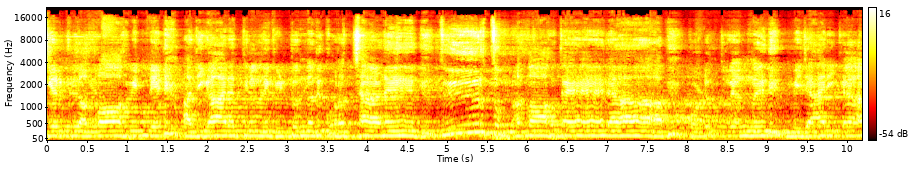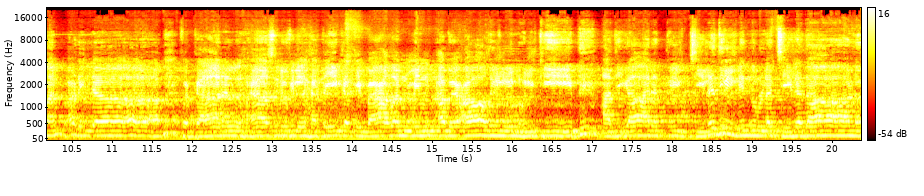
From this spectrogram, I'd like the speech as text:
മനുഷ്യർക്ക് അള്ളാഹുവിന്റെ അധികാരത്തിൽ നിന്ന് കിട്ടുന്നത് കുറച്ചാണ്. തീർത്തും അള്ളാഹു തേല കൊടുത്തു എന്ന് വിചാരിക്കാൻ പാടില്ല. فكان ഫി الحقيقة بعضا من أبعاد الملك അധികാരത്തിൽ ചിലതിൽ നിന്നുള്ള ചിലതാണ്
